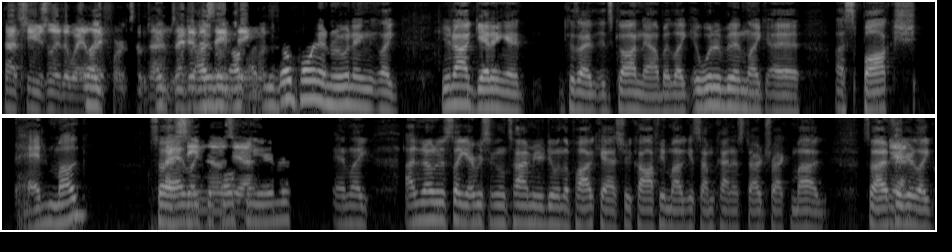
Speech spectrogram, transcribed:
that's usually the way Like, life works. Sometimes It- I did I- the same I- thing There's with. no point in ruining like you're not getting it because it's gone now. But like it would have been like a a Spock sh- head mug. So I I've had like seen the those, yeah. and like I noticed like every single time you're doing the podcast, your coffee mug is some kind of Star Trek mug. So I Yeah. figured like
